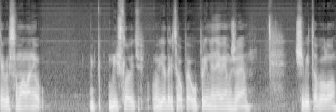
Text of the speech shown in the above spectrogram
Keby som mal na ňu vysloviť, vyjadriť sa úplne úprimne, neviem, že či by to bolo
